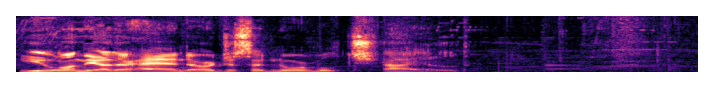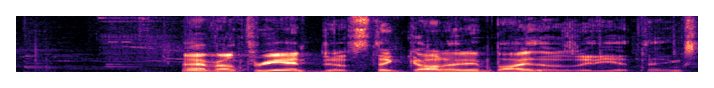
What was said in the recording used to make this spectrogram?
You, on the other hand, are just a normal child. I found three antidotes. Thank God I didn't buy those idiot things.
